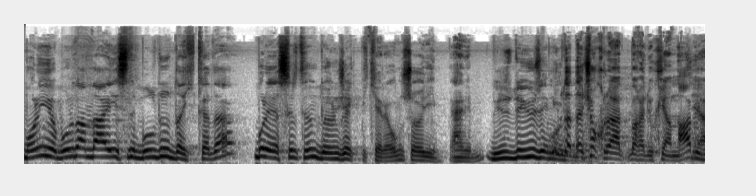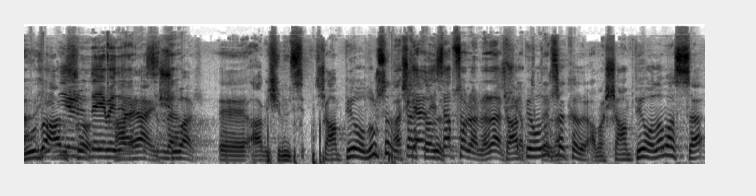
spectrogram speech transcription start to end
Mourinho buradan daha iyisini bulduğu dakikada buraya sırtını dönecek bir kere onu söyleyeyim. Yani yüzde yüz eminim. Burada da çok rahat Haluk yalnız Abi ya. burada Yeni abi şu, hayır, hayır, şu var. Ee, abi şimdi şampiyon olursa Başka yerde kalır. hesap sorarlar abi Şampiyon olursa yaptıklarına. kalır ama şampiyon olamazsa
